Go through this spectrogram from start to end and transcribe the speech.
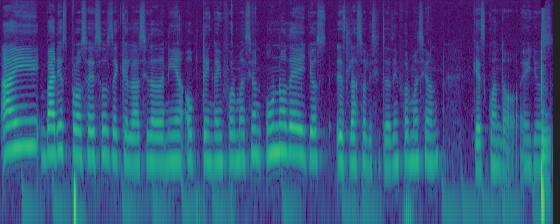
Hay varios procesos de que la ciudadanía obtenga información. Uno de ellos es la solicitud de información, que es cuando ellos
